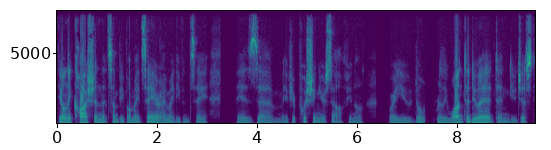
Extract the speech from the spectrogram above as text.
The only caution that some people might say, or I might even say, is um, if you're pushing yourself, you know, where you don't really want to do it and you just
